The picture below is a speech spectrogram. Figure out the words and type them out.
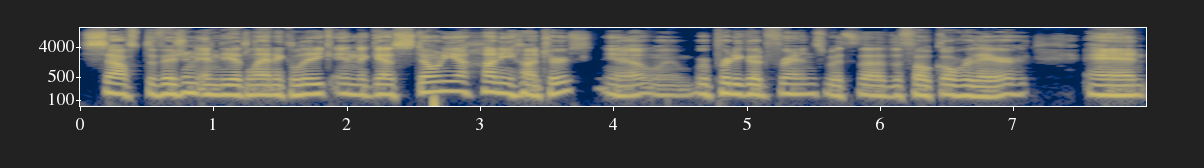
South Division and the Atlantic League in the Gastonia Honey Hunters. You know, we're pretty good friends with uh, the folk over there. And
